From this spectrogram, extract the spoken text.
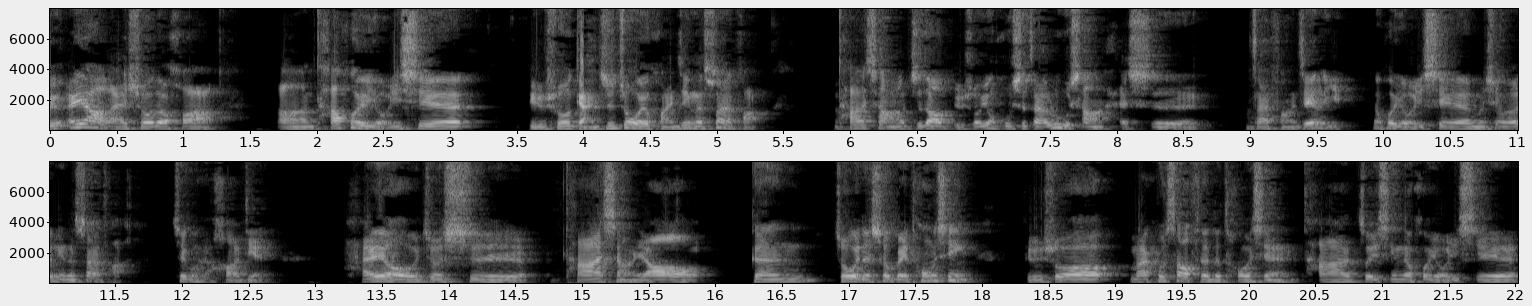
于 AR 来说的话，嗯，它会有一些，比如说感知周围环境的算法，它想要知道，比如说用户是在路上还是在房间里，那会有一些 machine learning 的算法，这个会耗电。还有就是他想要跟周围的设备通信，比如说 Microsoft 的头显，它最新的会有一些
